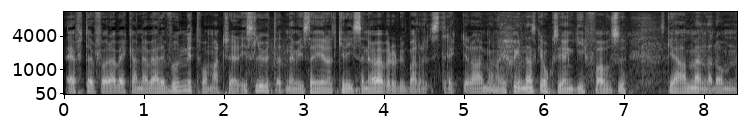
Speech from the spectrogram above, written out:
efter förra veckan när vi hade vunnit två matcher i slutet när vi säger att krisen är över och du bara sträcker armarna i skinn. Den ska jag också göra en giff av så ska jag använda dem.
